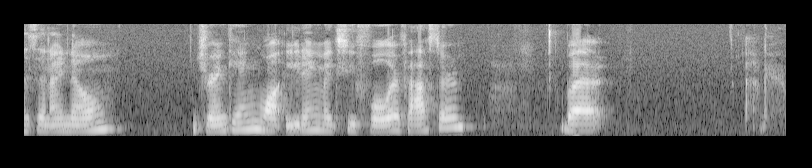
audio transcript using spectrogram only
Listen, I know drinking while eating makes you fuller faster, but I don't care.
